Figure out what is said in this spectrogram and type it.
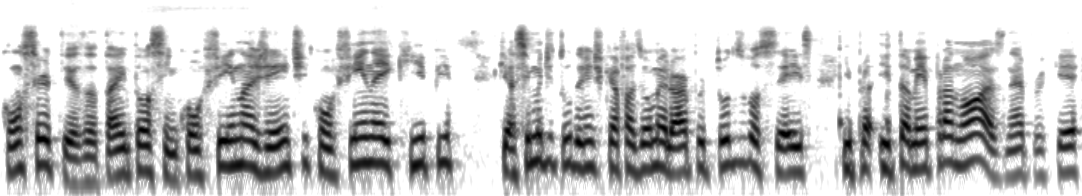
com certeza, tá? Então, assim, confiem na gente, confiem na equipe, que acima de tudo a gente quer fazer o melhor por todos vocês e, pra, e também para nós, né? Porque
